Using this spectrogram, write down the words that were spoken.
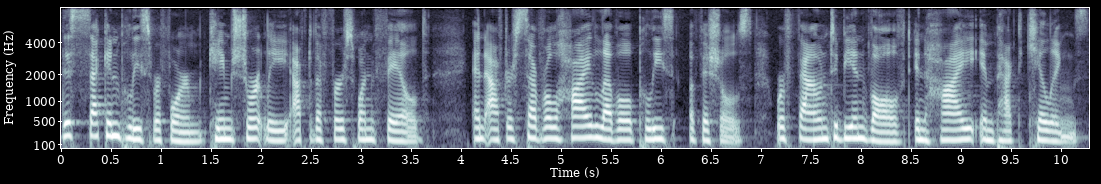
This second police reform came shortly after the first one failed, and after several high level police officials were found to be involved in high impact killings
